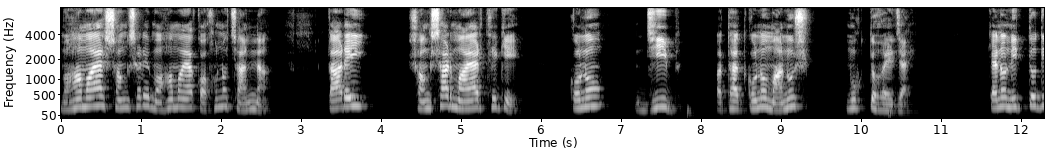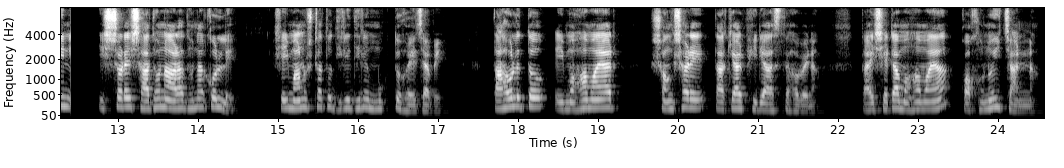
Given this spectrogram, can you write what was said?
মহামায়ার সংসারে মহামায়া কখনো চান না। তার এই সংসার মায়ার থেকে কোনো জীব অর্থাৎ কোনো মানুষ মুক্ত হয়ে যায়। কেন নিত্যদিন ঈশ্বরের সাধনা আরাধনা করলে সেই মানুষটা তো ধীরে ধীরে মুক্ত হয়ে যাবে। তাহলে তো এই মহামায়ার সংসারে তাকে আর ফিরে আসতে হবে না। তাই সেটা মহামায়া কখনোই চান না।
